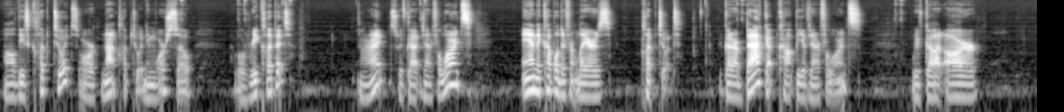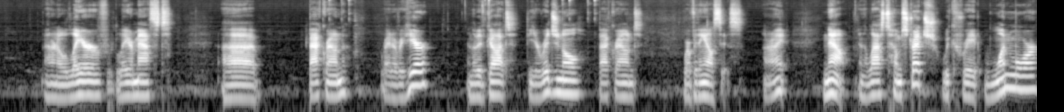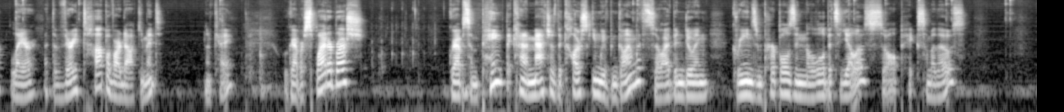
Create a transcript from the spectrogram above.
all these clipped to it, or not clipped to it anymore, so we'll reclip it. All right, so we've got Jennifer Lawrence and a couple different layers clipped to it. We've got our backup copy of Jennifer Lawrence. We've got our, I don't know, layer, layer masked uh, background right over here. And then we've got the original background where everything else is. All right. Now, in the last home stretch, we create one more layer at the very top of our document. Okay. We grab our splatter brush, grab some paint that kind of matches the color scheme we've been going with. So I've been doing greens and purples and a little bits of yellows. So I'll pick some of those.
